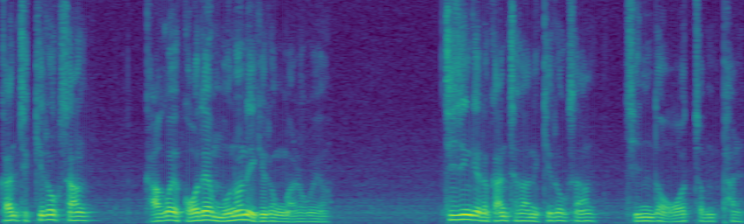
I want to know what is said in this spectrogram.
관측 기록상 과거의 고대 문헌의 기록 말고요. 지진계를 관측하는 기록상 진도 5.8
